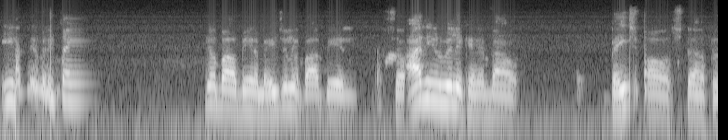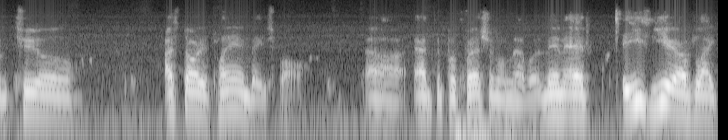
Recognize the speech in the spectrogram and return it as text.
you know, I didn't really think about being a major league, about being so. I didn't really care about baseball stuff until I started playing baseball uh, at the professional level. And then at each year, I was like,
